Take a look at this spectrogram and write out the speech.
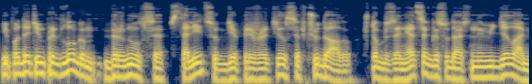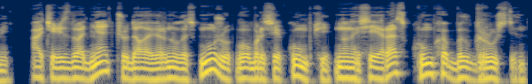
и под этим предлогом вернулся в столицу, где превратился в Чудалу, чтобы заняться государственными делами. А через два дня Чудала вернулась к мужу в образе Кумбхи, но на сей раз Кумбха был грустен.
